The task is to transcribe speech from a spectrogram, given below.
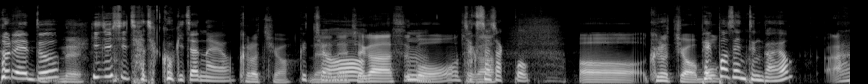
노래도 네. 희준 씨 자작곡이잖아요. 그렇죠. 네네. 제가 쓰고 음, 제가 작사, 작곡. 어, 그렇죠. 뭐 100%인가요? 아,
